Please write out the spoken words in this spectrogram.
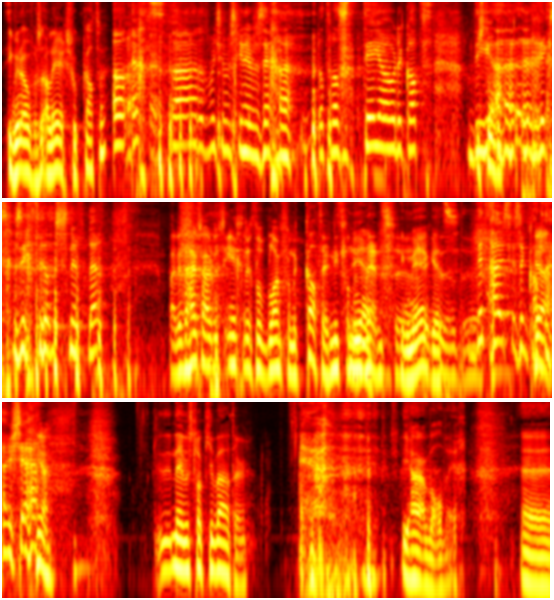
Ik ben overigens allergisch voor katten. Oh, echt? Ah, dat moet je misschien even zeggen. Dat was Theo, de kat, die Riks gezicht wilde snuffelen. Maar dit huishouden is ingericht op het belang van de katten, niet van de ja, mens. Ik merk het. Uh, dit huis is een kattenhuis, ja. ja. Neem een slokje water. Ja, die haarbal weg. Uh,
